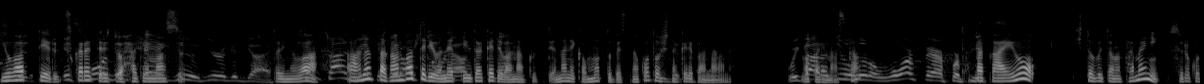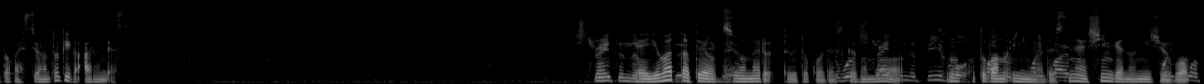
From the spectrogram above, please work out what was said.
弱っている、疲れている人を励ますというのは、あなた頑張ってるよねっていうだけではなくて、何かもっと別なことをしなければならない。分かりますか？戦いを人々のためにすることが必要な時があるんです。弱った手を強めるというところですけども、その言葉の意味はですね、信玄の25、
